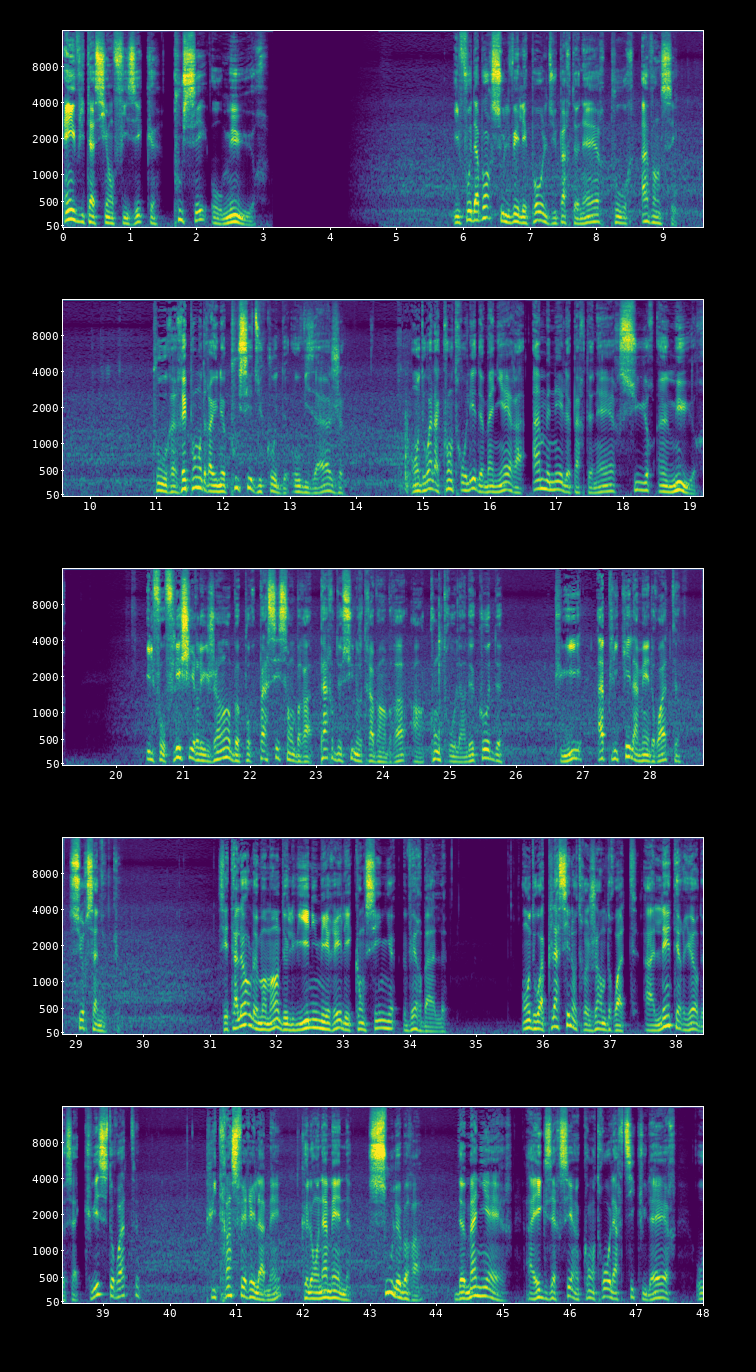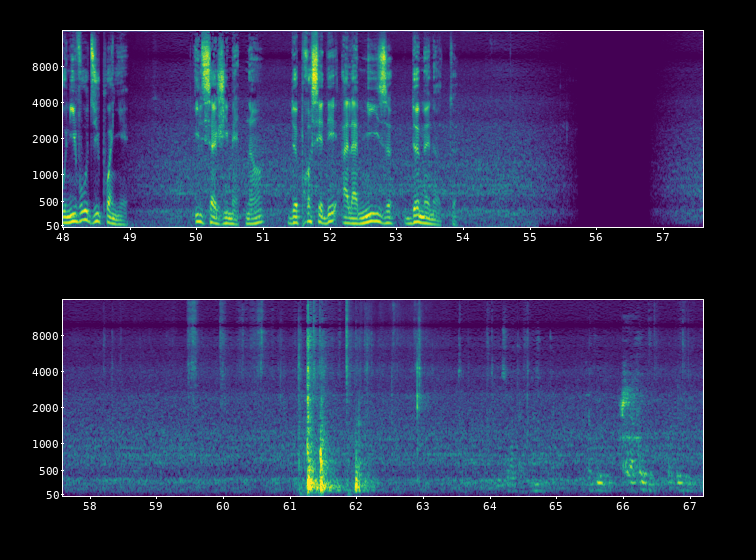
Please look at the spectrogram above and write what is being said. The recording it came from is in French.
Invitation physique, pousser au mur. Il faut d'abord soulever l'épaule du partenaire pour avancer. Pour répondre à une poussée du coude au visage, on doit la contrôler de manière à amener le partenaire sur un mur. Il faut fléchir les jambes pour passer son bras par-dessus notre avant-bras en contrôlant le coude, puis appliquer la main droite sur sa nuque. C'est alors le moment de lui énumérer les consignes verbales. On doit placer notre jambe droite à l'intérieur de sa cuisse droite, puis transférer la main que l'on amène sous le bras de manière à exercer un contrôle articulaire au niveau du poignet. Il s'agit maintenant de procéder à la mise de menottes. 嗯还要费劲不费劲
